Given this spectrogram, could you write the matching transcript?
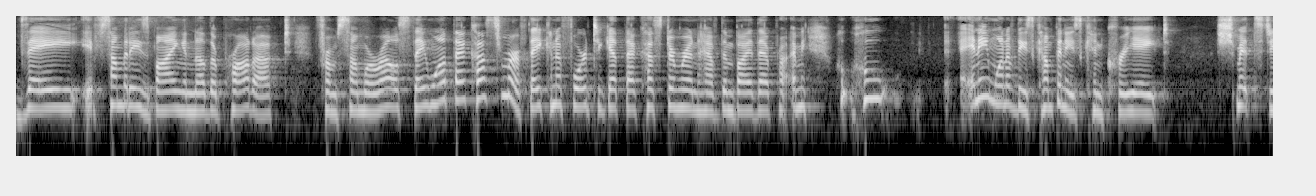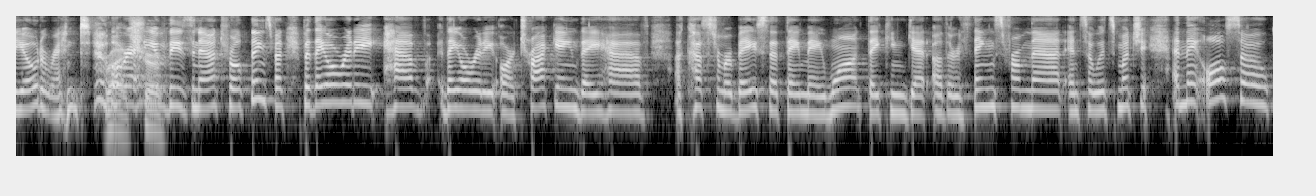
They if somebody's buying another product from somewhere else, they want that customer. If they can afford to get that customer and have them buy that, pro- I mean, who, who any one of these companies can create. Schmidt's deodorant or any sure. of these natural things, but but they already have they already are tracking. They have a customer base that they may want. They can get other things from that, and so it's much. And they also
